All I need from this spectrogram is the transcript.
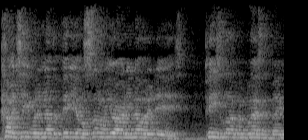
coming to you with another video soon. You already know what it is. Peace, love, and blessings, baby.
